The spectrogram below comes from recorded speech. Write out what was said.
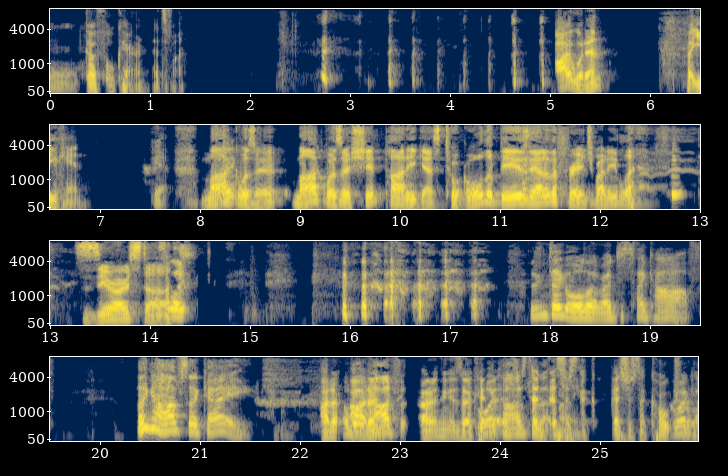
Mm. go full Karen. That's fine. I wouldn't, but you can. Yeah. Mark was a Mark was a shit party guest. Took all the beers out of the fridge when he left. Zero stars. Like I didn't take all of them. I just take half. I think half's okay. I don't. I I don't. for. I don't think it's okay. I work but it's hard just a- that that's just a, that's just a cultural thing.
